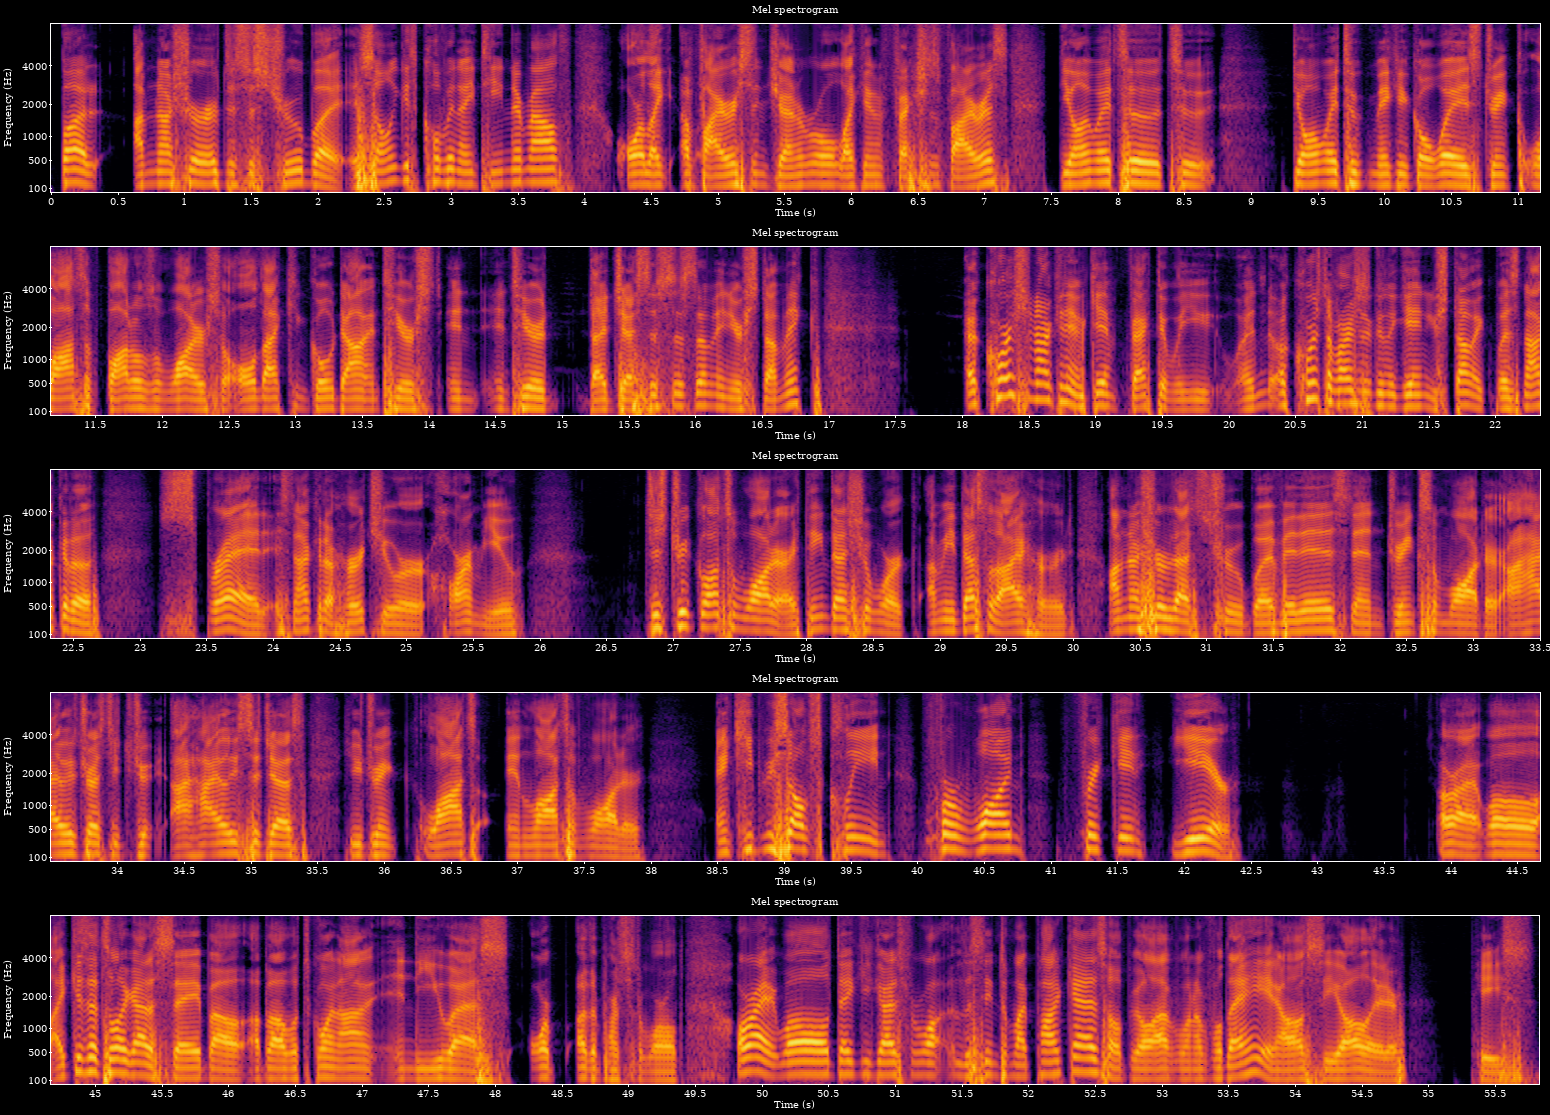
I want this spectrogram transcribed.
But I'm not sure if this is true, but if someone gets COVID 19 in their mouth or like a virus in general, like an infectious virus, the only way to, to the only way to make it go away is drink lots of bottles of water so all that can go down into your in, into your digestive system in your stomach. Of course, you're not going to get infected when you, and of course, the virus is going to get in your stomach, but it's not going to spread. It's not going to hurt you or harm you. Just drink lots of water. I think that should work. I mean, that's what I heard. I'm not sure if that's true, but if it is, then drink some water. I highly suggest you. Drink, I highly suggest you drink lots and lots of water, and keep yourselves clean for one freaking year. All right. Well, I guess that's all I got to say about about what's going on in the U.S. or other parts of the world. All right. Well, thank you guys for wa- listening to my podcast. Hope you all have a wonderful day, and I'll see you all later. Peace.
